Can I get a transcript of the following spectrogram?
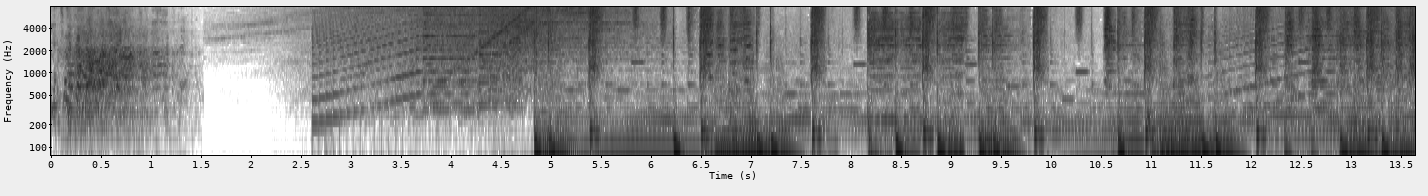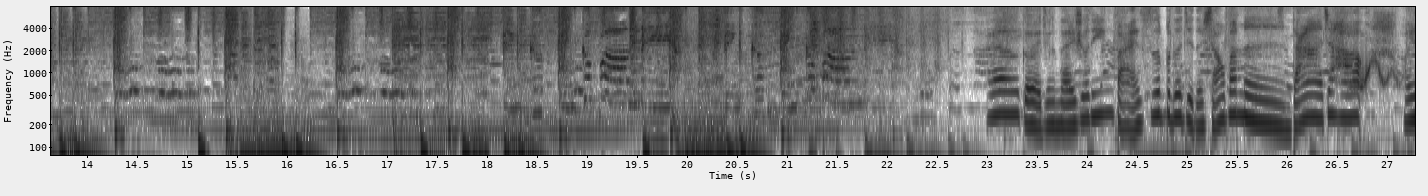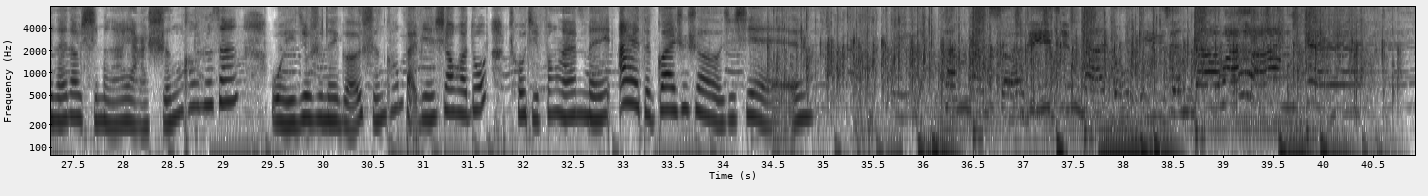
Hello，各位正在收听百思不得解的小伙伴们，大家好，欢迎来到喜马拉雅神坑周三，我依旧是那个神坑百变笑话多、抽起风来没爱的怪兽兽，谢谢。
